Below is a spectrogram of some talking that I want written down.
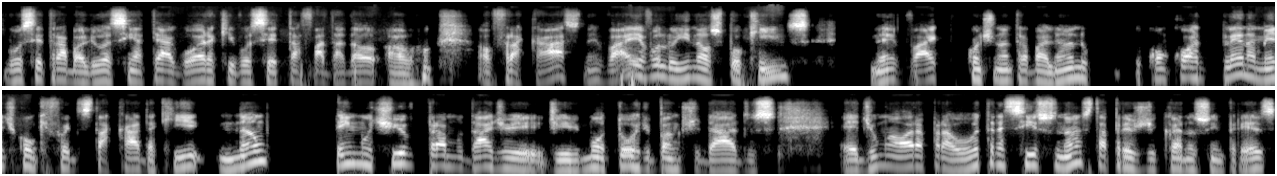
você trabalhou assim até agora que você está fadado ao, ao, ao, fracasso, né? vai evoluindo aos pouquinhos, né? vai continuando trabalhando. Eu concordo plenamente com o que foi destacado aqui, não tem motivo para mudar de, de, motor de banco de dados é, de uma hora para outra se isso não está prejudicando a sua empresa.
